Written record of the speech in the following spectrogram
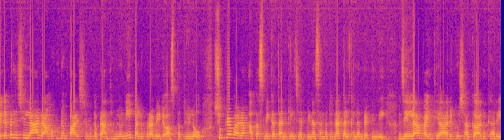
పెద్దపల్లి జిల్లా రామగుండం పారిశ్రామిక ప్రాంతంలోని పలు ప్రైవేటు ఆసుపత్రిలో శుక్రవారం ఆకస్మిక తనిఖీలు జరిపిన సంఘటన కలకలం రేపింది. జిల్లా వైద్య ఆరోగ్య శాఖ అధికారి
